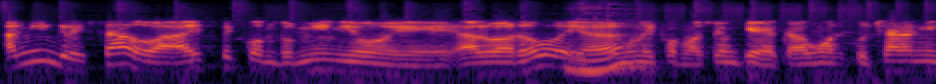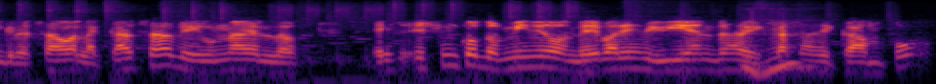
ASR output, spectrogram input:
han ingresado a este condominio, eh, Álvaro, eh, según la información que acabamos de escuchar, han ingresado a la casa de una de los... Es, un condominio donde hay varias viviendas de casas de campo,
